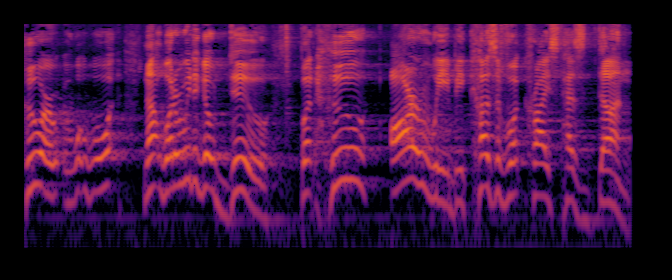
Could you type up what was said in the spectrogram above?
Who are, what, not what are we to go do, but who are we because of what Christ has done?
